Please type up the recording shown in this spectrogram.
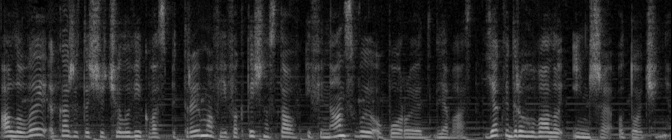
Алло, ви кажете, що чоловік вас підтримав і фактично став і фінансовою опорою для вас. Як відреагувало інше оточення?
